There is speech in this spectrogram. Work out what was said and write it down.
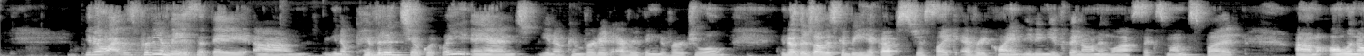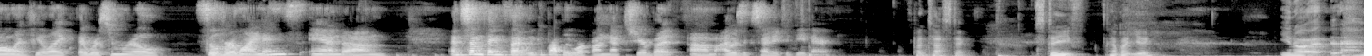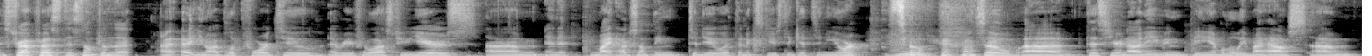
you know, I was pretty amazed that they um, you know pivoted so quickly and you know converted everything to virtual. You know, there's always going to be hiccups, just like every client meeting you've been on in the last six months. But um, all in all, I feel like there were some real silver linings and um, and some things that we could probably work on next year. But um, I was excited to be there. Fantastic. Steve, how about you? You know, Stratfest is something that I, I, you know, I've looked forward to every year for the last few years, um, and it might have something to do with an excuse to get to New York. So, so uh, this year, not even being able to leave my house. Um,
